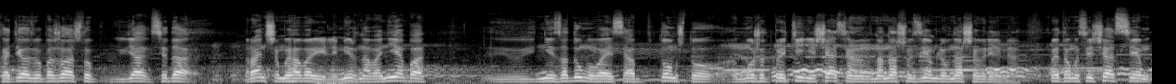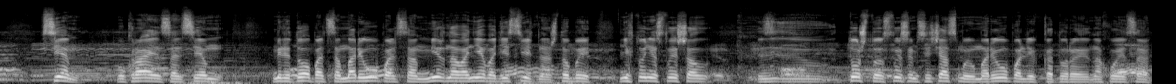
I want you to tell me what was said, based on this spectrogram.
хотелось бы пожелать, чтобы я всегда... Раньше мы говорили «мирного неба», э, не задумываясь об том, что может прийти несчастье на нашу землю в наше время. Поэтому сейчас всем, всем украинцам, всем мелитопольцам, мариупольцам мирного неба действительно, чтобы никто не слышал э, то, что слышим сейчас мы в Мариуполе, который находится,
